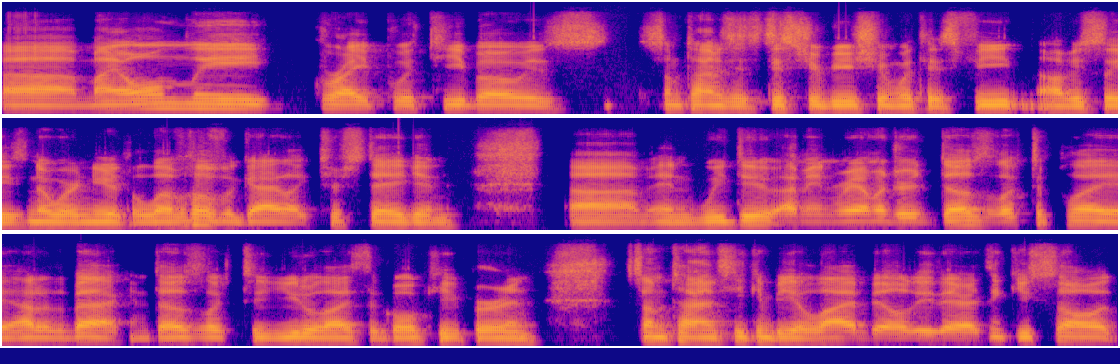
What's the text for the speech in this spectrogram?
Uh, my only gripe with Thibaut is sometimes his distribution with his feet. Obviously, he's nowhere near the level of a guy like Ter Stegen. Um, and we do, I mean, Real Madrid does look to play out of the back and does look to utilize the goalkeeper. And sometimes he can be a liability there. I think you saw it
